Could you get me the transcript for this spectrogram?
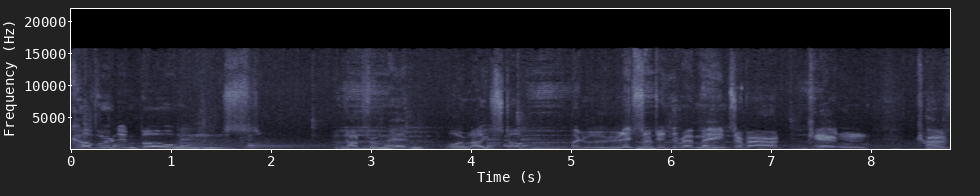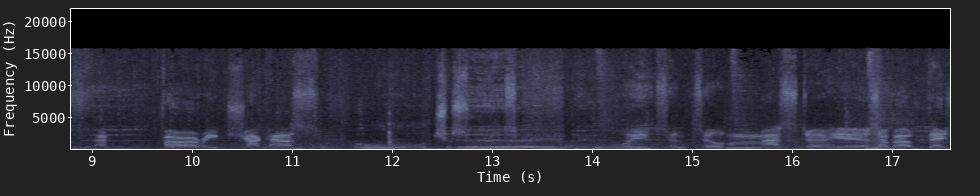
covered in bones. Not from men or livestock, but littered in the remains of our kin. Curse that furry jackass! Ooh, just wait. Wait until Master hears about this!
